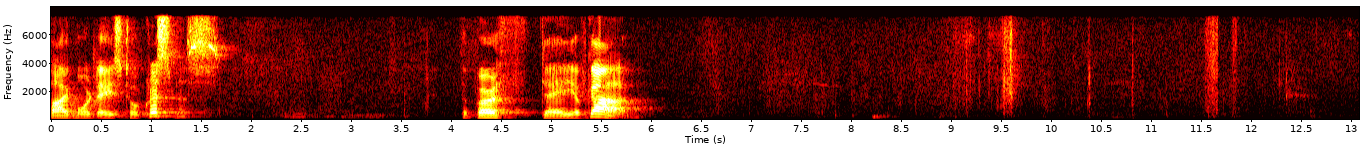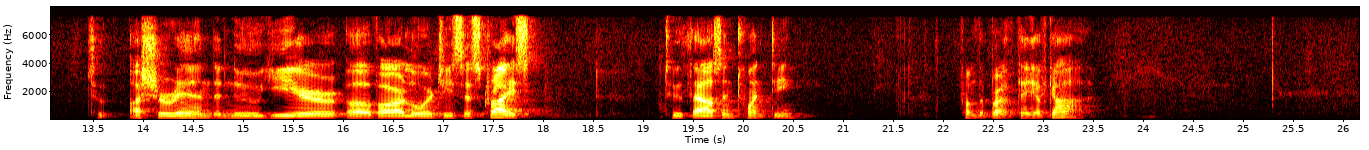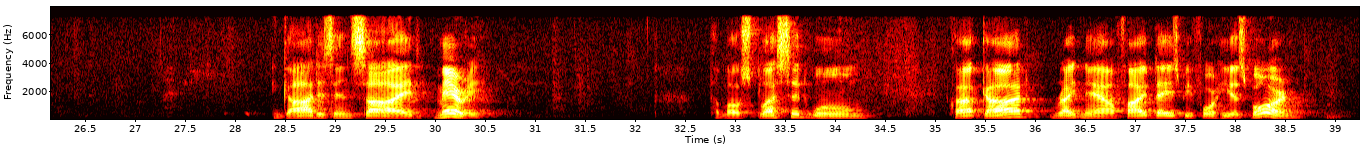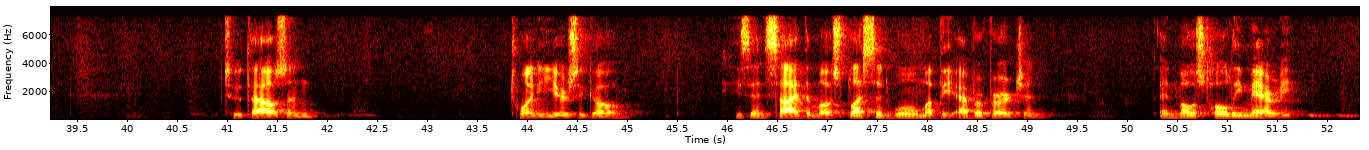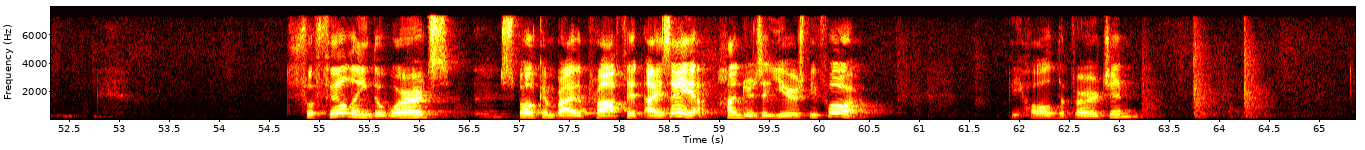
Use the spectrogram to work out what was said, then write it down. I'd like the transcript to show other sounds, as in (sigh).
five more days till Christmas, the birthday of God. To usher in the new year of our Lord Jesus Christ, 2020, from the birthday of God. God is inside Mary, the most blessed womb. God, right now, five days before he is born, 2020 years ago, he's inside the most blessed womb of the ever Virgin and most holy Mary, fulfilling the words spoken by the prophet Isaiah hundreds of years before. Behold, the virgin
